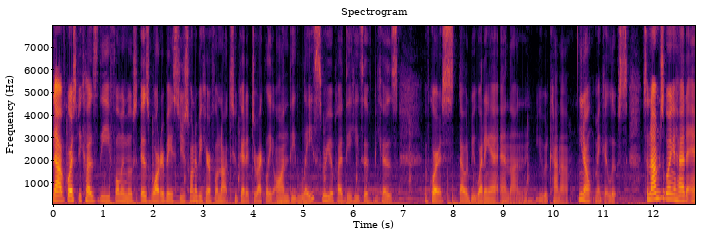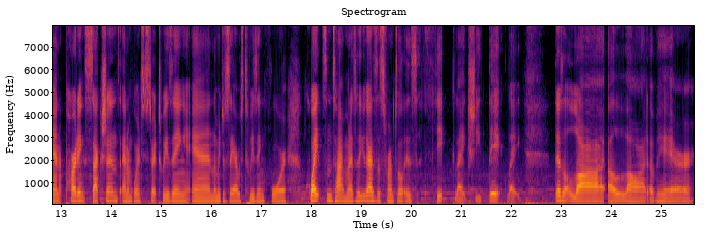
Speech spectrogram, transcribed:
Now, of course, because the foaming mousse is water-based, you just want to be careful not to get it directly on the lace where you applied the adhesive because, of course, that would be wetting it and then you would kind of, you know, make it loose. So now I'm just going ahead and parting sections and I'm going to start tweezing and let me just say I was tweezing for quite some time. When I tell you guys this frontal is thick, like she thick, like there's a lot, a lot of hair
